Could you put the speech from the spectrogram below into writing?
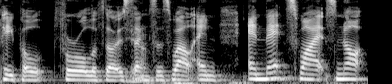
people for all of those yeah. things as well. And and that's why it's not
